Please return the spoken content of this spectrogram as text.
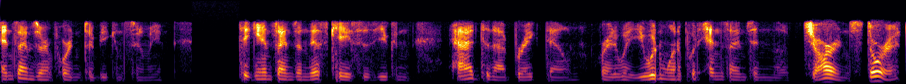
Enzymes are important to be consuming. Taking enzymes in this case is you can add to that breakdown right away. You wouldn't want to put enzymes in the jar and store it.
